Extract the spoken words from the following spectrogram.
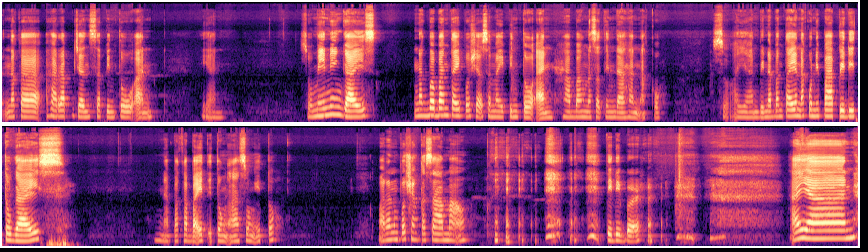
nakaharap dyan sa pintuan. Yan. So meaning guys, nagbabantay po siya sa may pintuan habang nasa tindahan ako. So ayan, binabantayan ako ni Papi dito guys. Napakabait itong asong ito. Maraming po siyang kasama oh. Teddy bear. Ayan.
